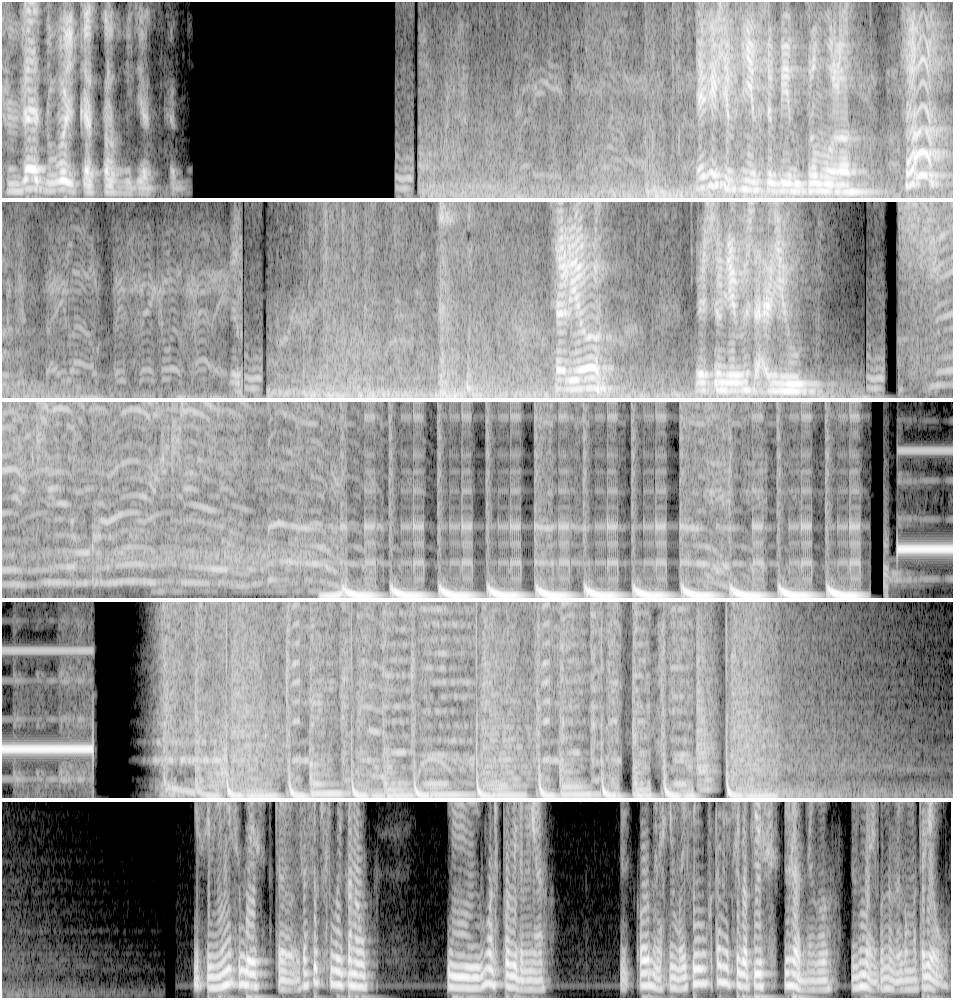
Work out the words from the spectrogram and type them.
We dwójkę 120. Jak ja się przy nie przebiłem Kromula? Co? Serio? Jeszcze mnie wysadził. Odnośnie moich filmów, to nie przegapisz żadnego z mojego nowego materiału.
